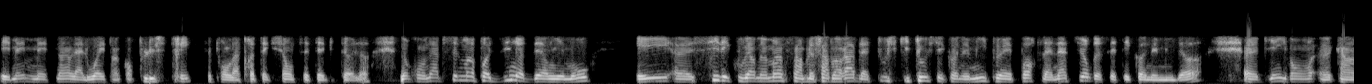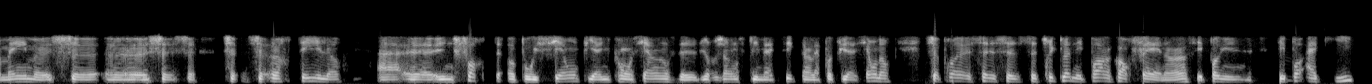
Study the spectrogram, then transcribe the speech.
Et même maintenant, la loi est encore plus stricte pour la protection de cet habitat-là. Donc, on n'a absolument pas dit notre dernier mot. Et euh, si les gouvernements semblent favorables à tout ce qui touche l'économie, peu importe la nature de cette économie-là, eh bien, ils vont quand même se, se, se, se, heurter là à euh, une forte opposition puis à une conscience de l'urgence climatique dans la population. Donc, ce, truc-là n'est pas encore fait, non? C'est pas c'est pas acquis.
